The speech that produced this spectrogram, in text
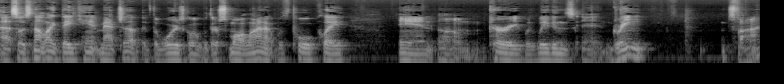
Uh, so it's not like they can't match up if the Warriors go with their small lineup with Poole, Klay, and um, Curry with Wiggins and Green. It's fine.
